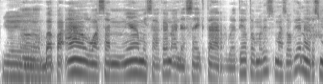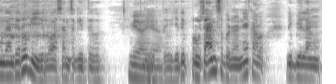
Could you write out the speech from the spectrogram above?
iya iya. Eh, Bapak A luasannya misalkan ada sehektar berarti otomatis Mas Oki kan harus mengganti rugi luasan segitu Iya iya. gitu. Jadi perusahaan sebenarnya kalau dibilang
